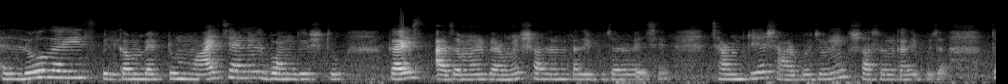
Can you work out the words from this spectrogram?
Hello guys, welcome back to my channel Bong Dushtu. Guys আজ আমার গ্রামের শ্মশানকালী পূজা রয়েছে ঝামটিয়া সার্বজনীন শ্মশানকালী পূজা তো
